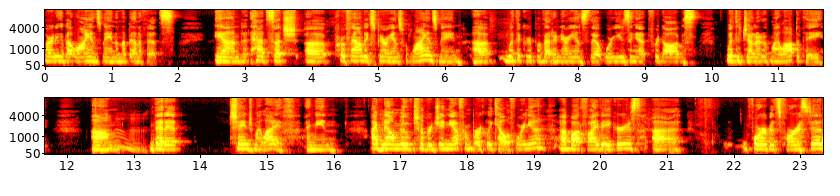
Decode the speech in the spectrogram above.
learning about lion's mane and the benefits, and had such a profound experience with lion's mane uh, with a group of veterinarians that were using it for dogs with degenerative myelopathy um, mm. that it changed my life. I mean, I've now moved to Virginia from Berkeley, California. I bought five acres, uh, four of it's forested,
